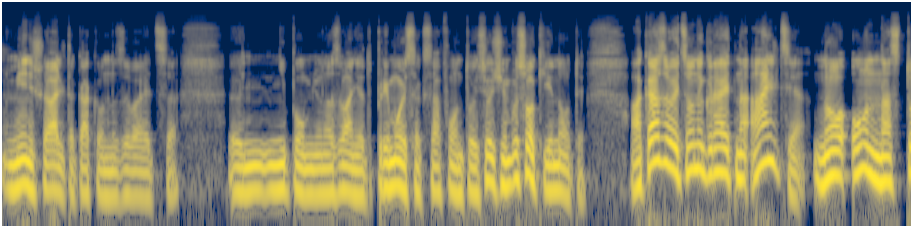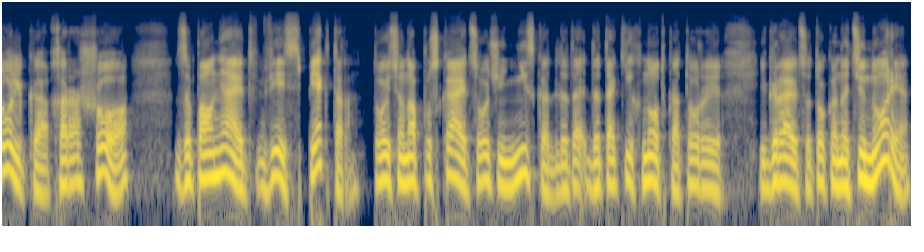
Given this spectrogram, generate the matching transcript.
меньше альта, как он называется, э, не помню название, это прямой саксофон, то есть очень высокие ноты. Оказывается, он играет на альте, но он настолько хорошо заполняет весь спектр, то есть он опускается очень низко для, до таких нот, которые играются только на теноре,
